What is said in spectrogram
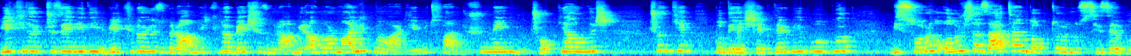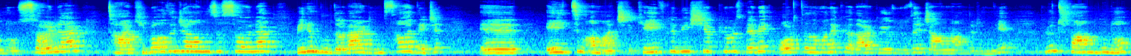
1 kilo 350 değil 1 kilo 100 gram, 1 kilo 500 gram bir anormallik mi var diye lütfen düşünmeyin. Bu çok yanlış. Çünkü bu değişebilir bir bulgu. Bir sorun olursa zaten doktorunuz size bunu söyler, takibi alacağınızı söyler. Benim burada verdiğim sadece e, eğitim amaçlı, keyifli bir iş yapıyoruz. Bebek ortalama ne kadar gözünüzde canlandırın diye. Lütfen bunu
